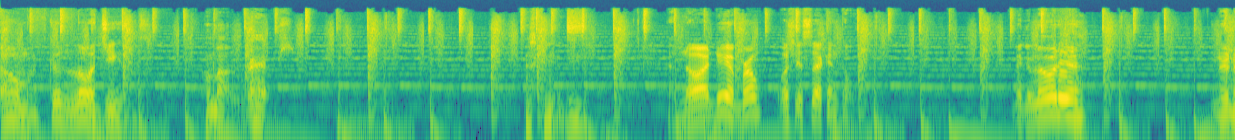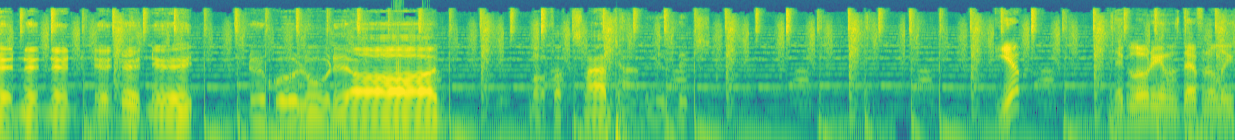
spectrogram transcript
Oh my good lord Jesus. I'm out of raps. This can't be. I have no idea, bro. What's your second though? Nickelodeon. Nerd, nerd, nerd, nerd, nerd, nerd, nerd. Nickelodeon. Motherfucker slime time in this bitch. Yep. Nickelodeon was definitely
